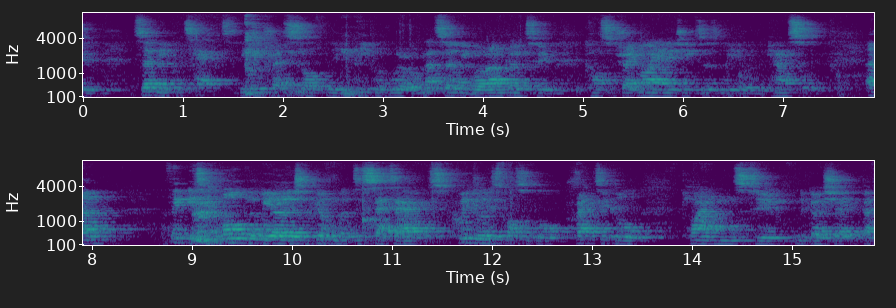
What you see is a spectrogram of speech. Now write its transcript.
certainly protect the interests of the people of Wirral, and that's certainly where I'm going to concentrate my energies as leader of the council. Um, I think it's important that we urge the government to set out as quickly as possible practical plans to negotiate better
